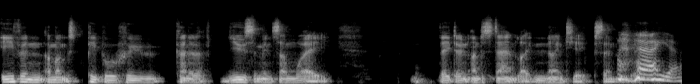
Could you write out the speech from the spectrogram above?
even amongst people who kind of use them in some way, they don't understand like 98% of it. yeah.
